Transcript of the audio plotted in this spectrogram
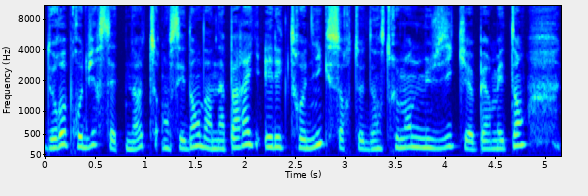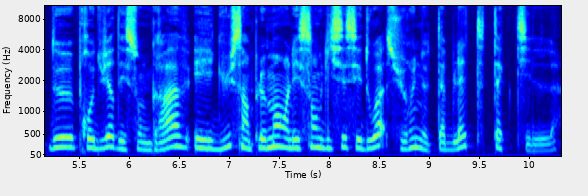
de reproduire cette note en s'aidant d'un appareil électronique sorte d'instrument de musique permettant de produire des sons graves et aigus simplement en laissant glisser ses doigts sur une tablette tactile.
